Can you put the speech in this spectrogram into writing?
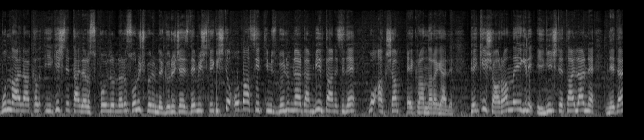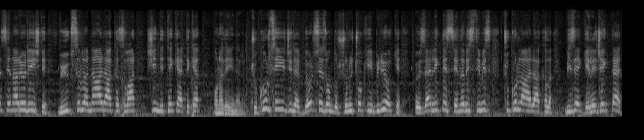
bununla alakalı ilginç detayları, spoilerları son 3 bölümde göreceğiz demiştik. İşte o bahsettiğimiz bölümlerden bir tanesi de bu akşam ekranlara geldi. Peki Şahran'la ilgili ilginç detaylar ne? Neden senaryo değişti? Büyük sırla ne alakası var? Şimdi teker teker ona değinelim. Çukur seyircileri 4 sezondur şunu çok iyi biliyor ki özellikle senaristimiz Çukur'la alakalı bize gelecekten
